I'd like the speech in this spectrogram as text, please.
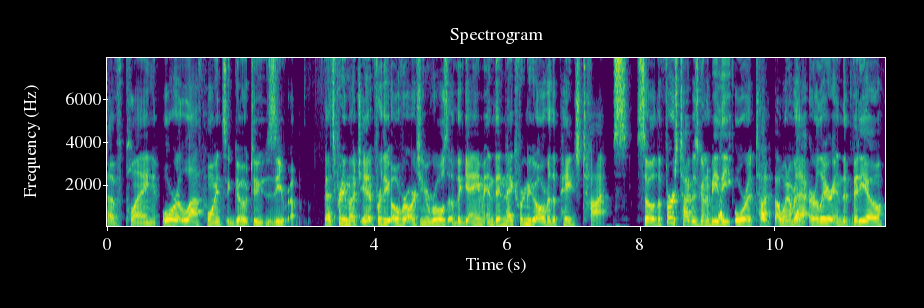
of playing or life points go to zero. That's pretty much it for the overarching rules of the game, and then next we're going to go over the page types. So the first type is going to be the aura type. I went over that earlier in the video.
